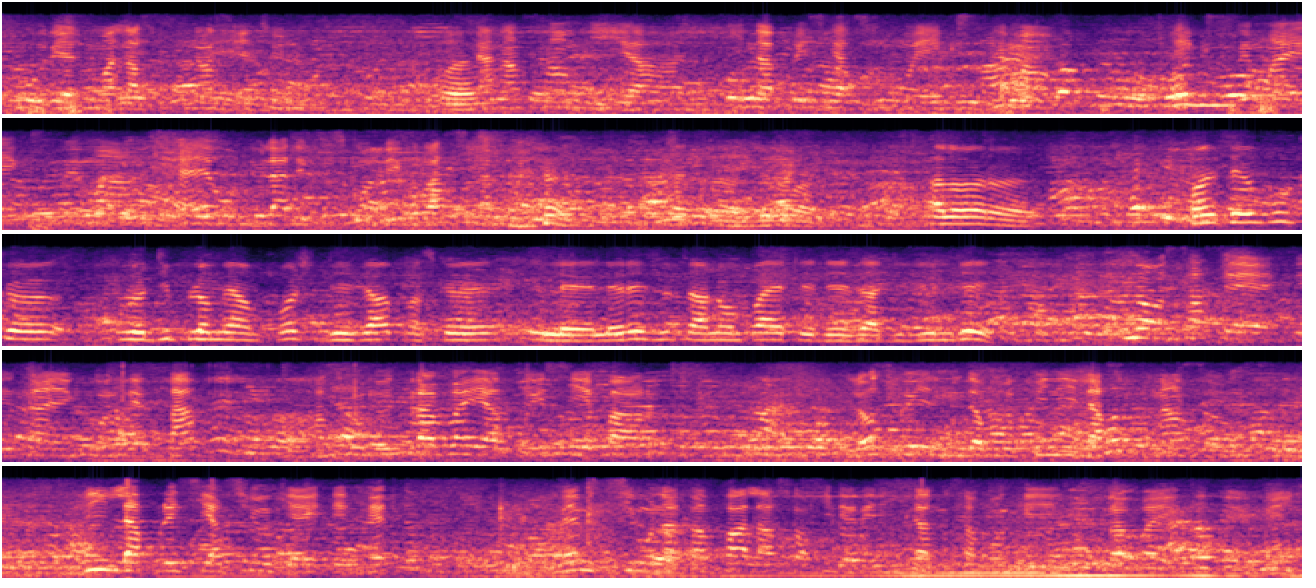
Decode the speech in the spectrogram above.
où réellement la soutenance est une. Ouais. Dans l'ensemble, il y a une appréciation extrêmement, extrêmement, extrêmement, au-delà de tout ce qu'on voir Alors, euh, pensez-vous que le diplôme est en poche déjà parce que les, résultats n'ont pas été déjà divulgués? Non, ça c'est déjà incontestable. Parce que le travail apprécié par lorsque nous avons fini la soutenance, l'appréciation qui a été faite, même si on n'attend pas la sortie des résultats, nous savons que le travail est fait.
